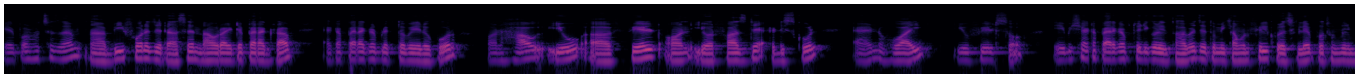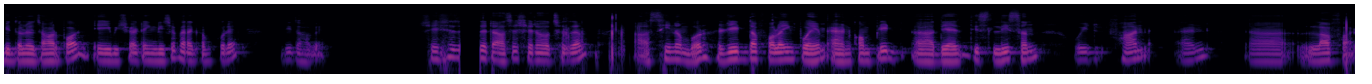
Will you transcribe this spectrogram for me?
এরপর হচ্ছে যে বি ফোরে যেটা আছে নাও রাইট এ প্যারাগ্রাফ একটা প্যারাগ্রাফ লিখতে হবে এর উপর on how you felt on your first day at school and why you felt so এই বিষয়ে একটা প্যারাগ্রাফ তৈরি করে দিতে হবে যে তুমি কেমন ফিল করেছিলে প্রথম দিন বিদ্যালয়ে যাওয়ার পর এই বিষয়ে একটা ইংলিশে প্যারাগ্রাফ করে দিতে হবে। শেষে যেটা আছে সেটা হচ্ছে যে C number read the following poem and complete this lesson with fun and laughter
